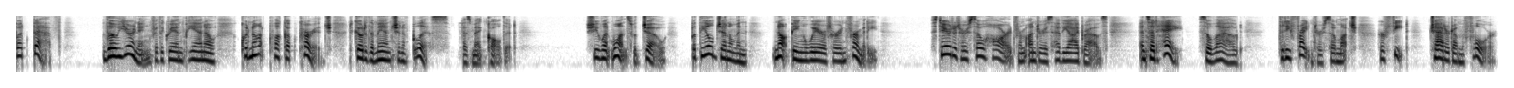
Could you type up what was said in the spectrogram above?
But Beth, though yearning for the grand piano, could not pluck up courage to go to the mansion of bliss, as Meg called it. She went once with Jo, but the old gentleman, not being aware of her infirmity, stared at her so hard from under his heavy eyebrows, and said, Hey, so loud, that he frightened her so much her feet chattered on the floor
